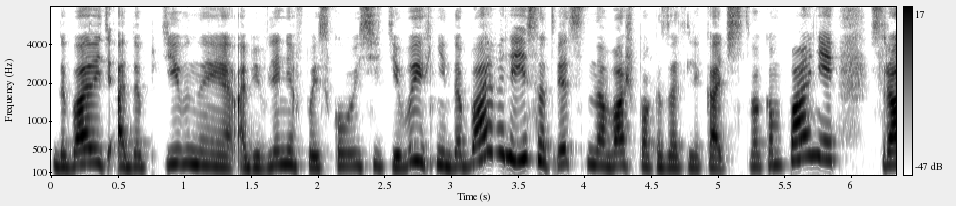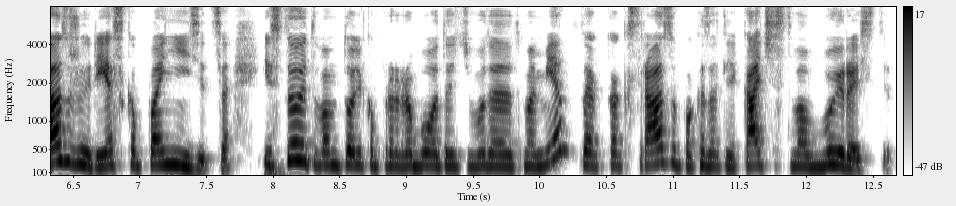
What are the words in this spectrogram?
добавить адаптивные объявления в поисковой сети. Вы их не добавили, и, соответственно, ваш показатель качества компании сразу же резко понизится. И стоит вам только проработать вот этот момент, так как сразу показатель качества вырастет.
